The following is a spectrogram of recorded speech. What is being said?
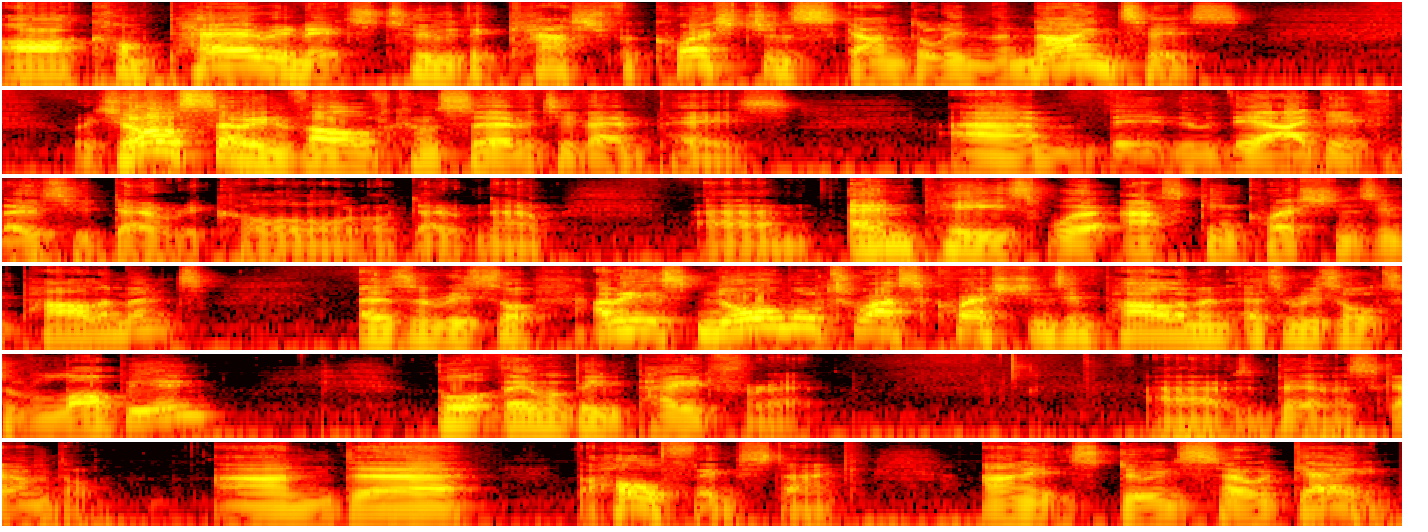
are comparing it to the Cash for Questions scandal in the 90s, which also involved Conservative MPs. Um, the, the idea for those who don't recall or, or don't know, um, MPs were asking questions in Parliament as a result. I mean, it's normal to ask questions in Parliament as a result of lobbying, but they were being paid for it. Uh, it was a bit of a scandal, and uh, the whole thing stank. And it's doing so again.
